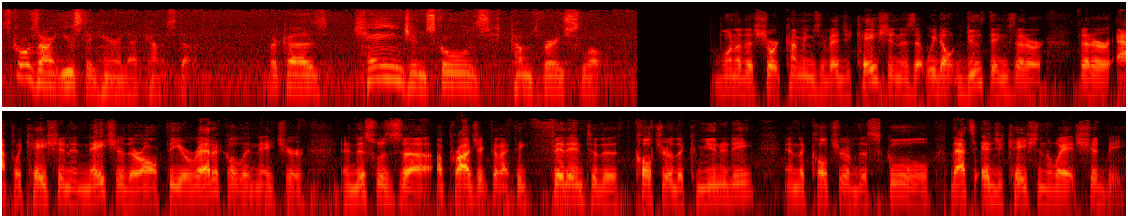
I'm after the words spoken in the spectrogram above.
Schools aren't used to hearing that kind of stuff because change in schools comes very slow. One of the shortcomings of education is that we don't do things that are that are application in nature. They're all theoretical in nature. And this was uh, a project that I think fit into the culture of the community and the culture of the school. That's education the way it should be.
